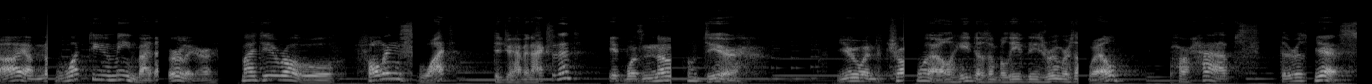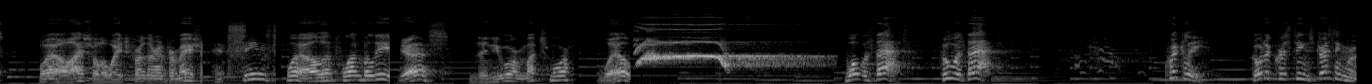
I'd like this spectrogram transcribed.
I am not... What do you mean by that? Earlier, My dear Raoul. falling... s- What? Did you have an accident? It was no... Oh dear. You and Char... Well, he doesn't believe these rumors. Well, Perhaps there is... yes. Well, I shall await further information. It seems... Well, if one believes, Yes. then you are much more... Well... What was that? Who was that? Oh, Quickly! Go to Christine's dressing room.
